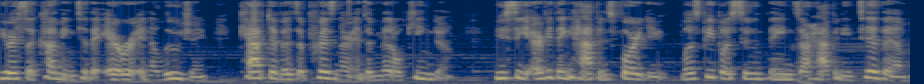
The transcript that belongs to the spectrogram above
you are succumbing to the error and illusion, captive as a prisoner in the middle kingdom. You see, everything happens for you. Most people assume things are happening to them,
